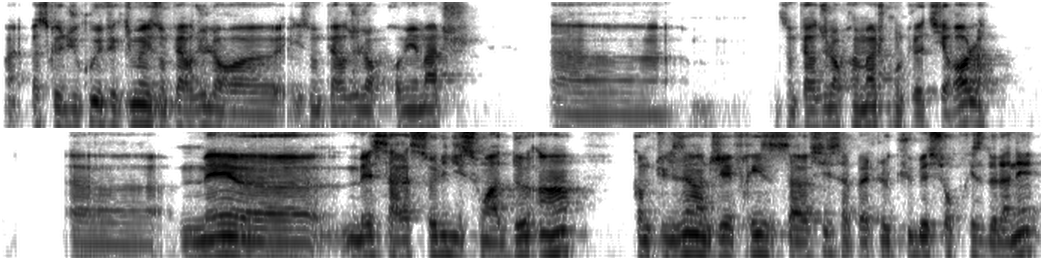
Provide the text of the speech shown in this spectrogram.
parce que du coup, effectivement, ils ont perdu leur, euh, ils ont perdu leur premier match. Euh, ils ont perdu leur premier match contre le Tyrol. Euh, mais, mais ça reste solide. Ils sont à 2-1. Comme tu disais, un Jeffries, ça aussi, ça peut être le QB surprise de l'année.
